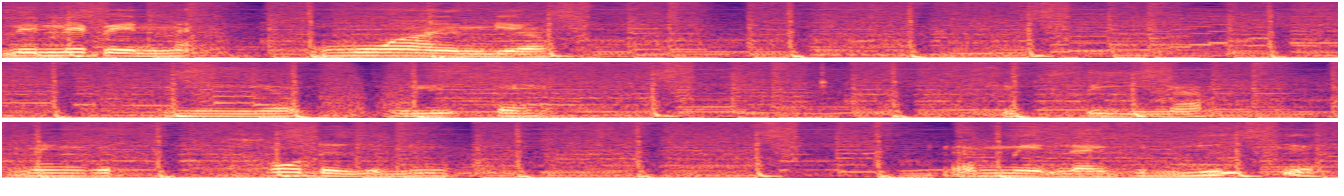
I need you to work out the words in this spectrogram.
เล่นไม่เป็นนะมั่วอย่างเดียวนี่ครับฟูลี่แป๊บ สิบสี่นัดแม่งก็เท่าเดิมนี่ดาเมจแรงขึ้นนิดเดียว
